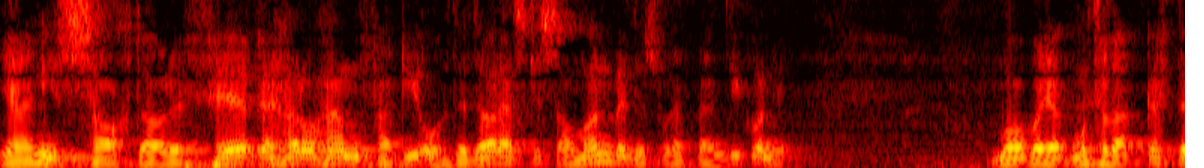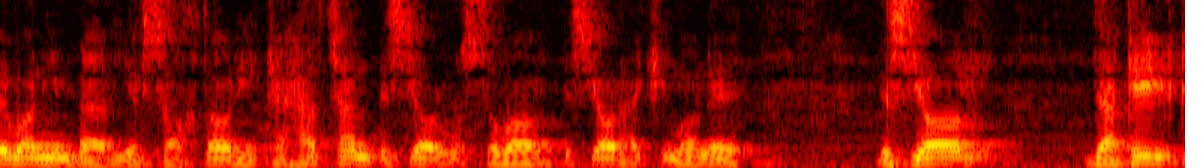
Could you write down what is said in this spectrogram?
یعنی ساختار فقه رو هم فقی عهدهدار است که سامان بده صورت بندی کنه. ما باید متوقف بمانیم بر یک ساختاری که هرچند بسیار استوار بسیار حکیمانه بسیار دقیق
